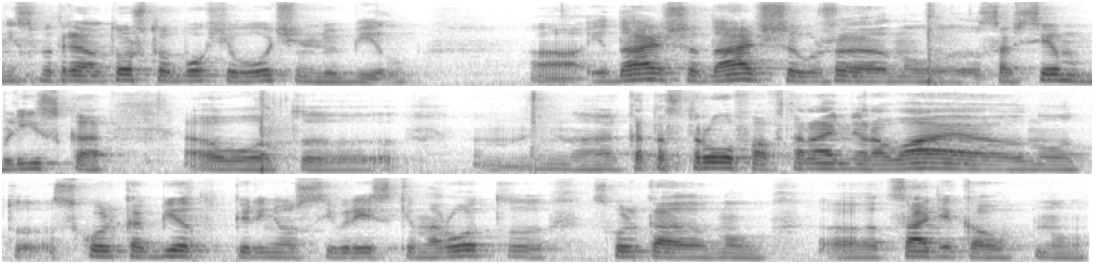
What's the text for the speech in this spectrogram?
несмотря на то, что Бог его очень любил. И дальше, дальше уже ну, совсем близко вот, э, катастрофа, Вторая мировая, ну, вот, сколько бед перенес еврейский народ, сколько ну, э, цадиков ну,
